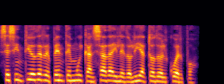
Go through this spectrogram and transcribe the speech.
Se sintió de repente muy cansada y le dolía todo el cuerpo.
